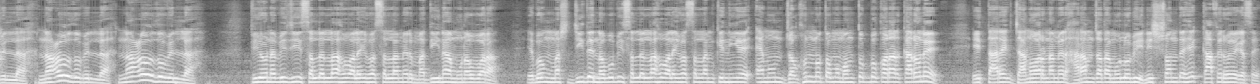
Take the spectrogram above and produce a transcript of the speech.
বিল্লাহ বিল্লাহ, নাউযু প্রিয় নবীজি সাল্লাল্লাহু আলাইহি ওয়াসাল্লামের মদিনা মুনাওয়ারা। এবং মসজিদে নববী সাল্লাল্লাহু আলাইহি নিয়ে এমন জঘন্যতম মন্তব্য করার কারণে এই তারেক জানোয়ার নামের হারামজাদা মৌলবী নিঃসন্দেহে কাফের হয়ে গেছে।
